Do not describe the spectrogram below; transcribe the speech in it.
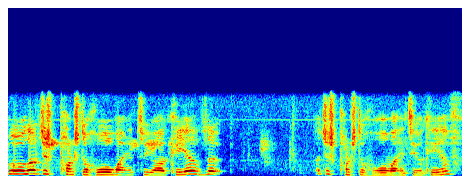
Oh, I just punched a hole right into your cave, look. I just punched a hole right into your cave.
